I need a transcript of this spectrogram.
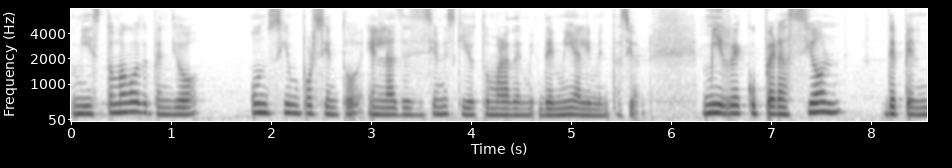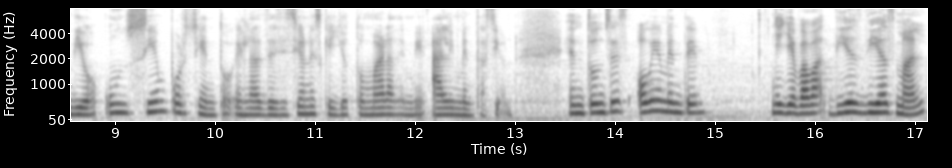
mi estómago dependió un 100% en las decisiones que yo tomara de de mi alimentación. Mi recuperación dependió un 100% en las decisiones que yo tomara de mi alimentación. Entonces, obviamente, ya llevaba 10 días mal,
